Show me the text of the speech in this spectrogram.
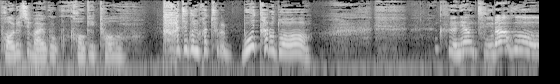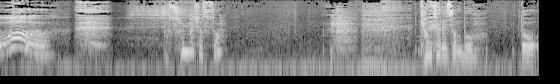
버리지 말고 거기 둬. 다 죽은 화초를 못하러 둬. 그냥 두라고. 너 술 마셨어? 경찰에서 뭐 또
